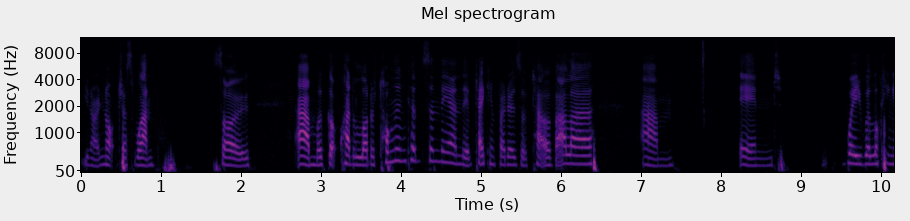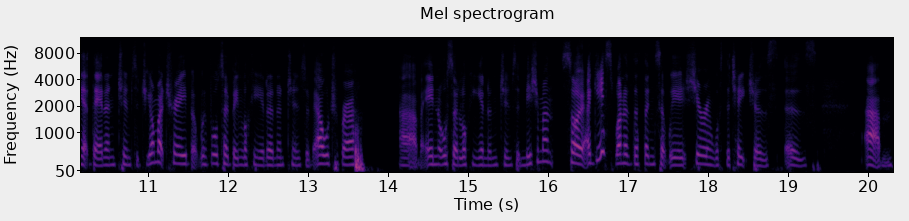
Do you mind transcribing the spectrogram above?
you know, not just one. So um, we've got quite a lot of Tongan kids in there and they've taken photos of ta'ovala um, and we were looking at that in terms of geometry, but we've also been looking at it in terms of algebra um, and also looking at it in terms of measurement. So I guess one of the things that we're sharing with the teachers is um,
